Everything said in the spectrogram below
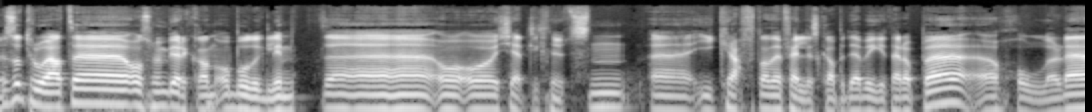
Men så tror jeg at uh, Åsmund Bjørkan og Bodø-Glimt eh, og, og Kjetil Knutsen, eh, i kraft av det fellesskapet de har bygget her oppe, eh, holder det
